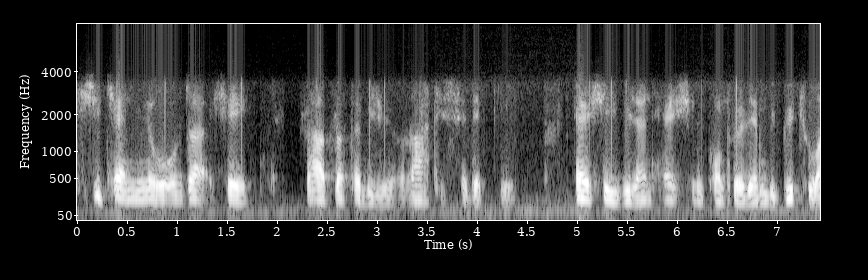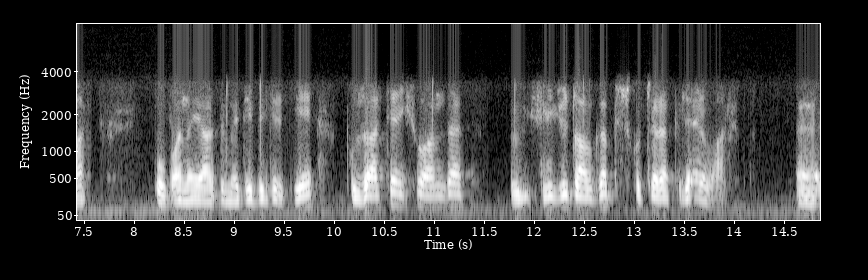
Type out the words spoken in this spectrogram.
kişi kendini orada şey rahatlatabiliyor, rahat hissedebiliyor. Her şeyi bilen, her şeyi kontrol eden bir güç var. Bu bana yardım edebilir diye. Bu zaten şu anda üçüncü dalga psikoterapiler var. Ee,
